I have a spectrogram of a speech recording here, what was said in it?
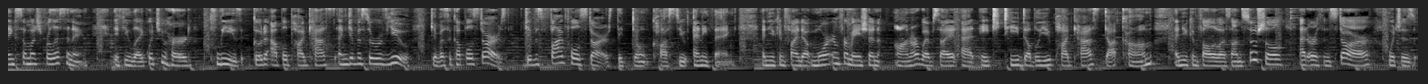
Thanks so much for listening. If you like what you heard, please go to Apple Podcasts and give us a review. Give us a couple of stars. Give us five whole stars. They don't cost you anything. And you can find out more information on our website at htwpodcast.com. And you can follow us on social at Earth and Star, which is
